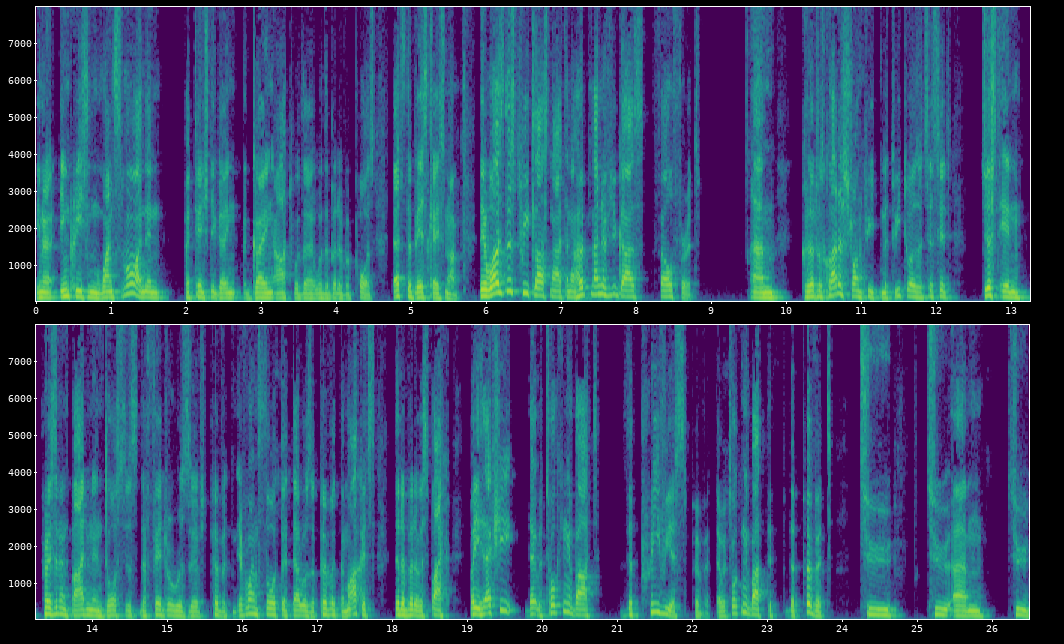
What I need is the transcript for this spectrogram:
you know, increasing once more and then potentially going going out with a with a bit of a pause. That's the best case now. There was this tweet last night, and I hope none of you guys fell for it, because um, it was quite a strong tweet. And the tweet was it just said just in, President Biden endorses the Federal Reserve's pivot. And everyone thought that that was a pivot. The markets did a bit of a spike, but he's actually, they were talking about the previous pivot. They were talking about the, the pivot to, to, um, to,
